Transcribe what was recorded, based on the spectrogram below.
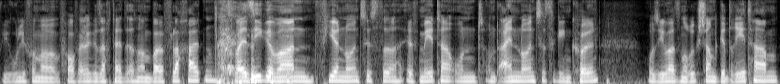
wie Uli von VfL gesagt hat, erstmal den Ball flach halten. Zwei Siege waren 94. Elfmeter und, und 91. gegen Köln, wo sie jeweils einen Rückstand gedreht haben.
